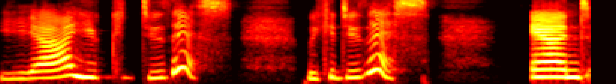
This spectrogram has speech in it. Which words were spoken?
yeah, you could do this. We could do this. And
